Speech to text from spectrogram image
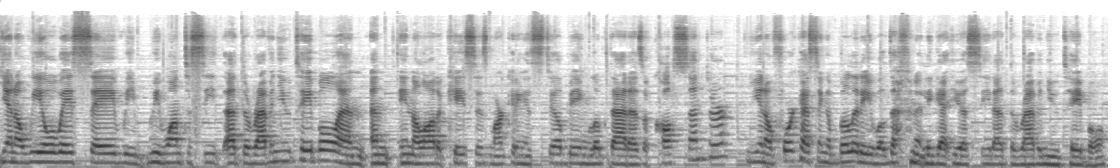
you know, we always say we, we want to see at the revenue table. And, and in a lot of cases, marketing is still being looked at as a cost center. You know, forecasting ability will definitely get you a seat at the revenue table.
